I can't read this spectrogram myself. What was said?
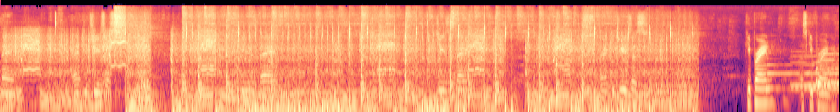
Name. Thank you, Jesus. Jesus' name. Jesus' name. Thank you, Jesus. Keep praying. Let's keep praying.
